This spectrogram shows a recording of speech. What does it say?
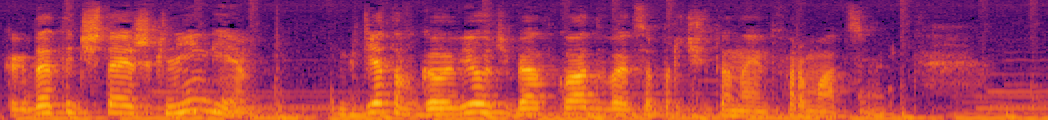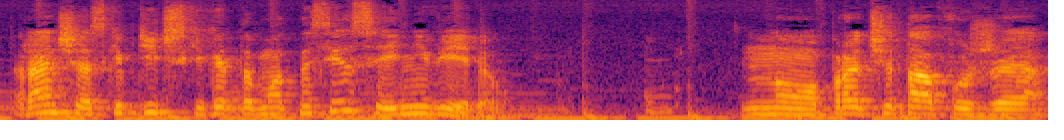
Когда ты читаешь книги, где-то в голове у тебя откладывается прочитанная информация. Раньше я скептически к этому относился и не верил. Но прочитав уже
